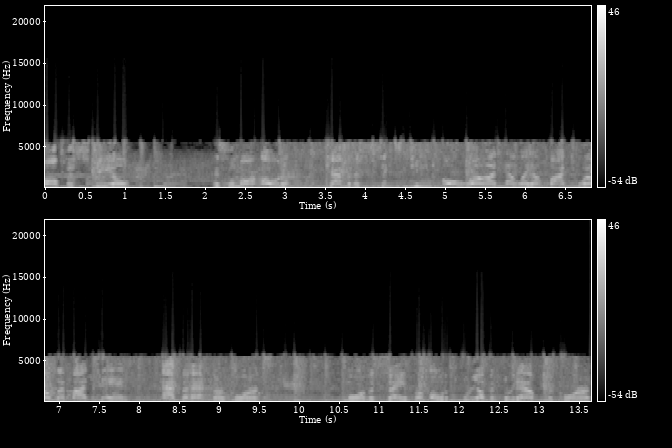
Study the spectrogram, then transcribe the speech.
off the steal. It's Lamar Odom capping a 16-0 run. LA up by 12, led by 10 at the half. Third quarter, more of the same for Odom. Three up and three down from the corner.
